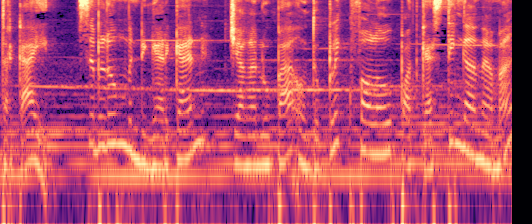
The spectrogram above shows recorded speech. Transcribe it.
terkait. Sebelum mendengarkan, jangan lupa untuk klik follow podcast Tinggal Nama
